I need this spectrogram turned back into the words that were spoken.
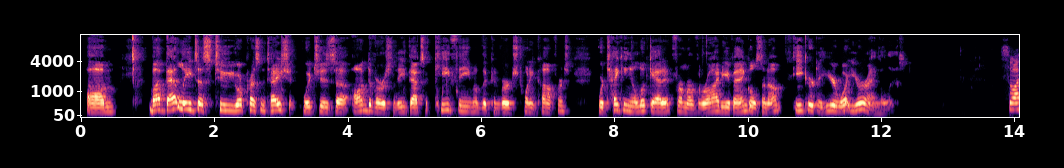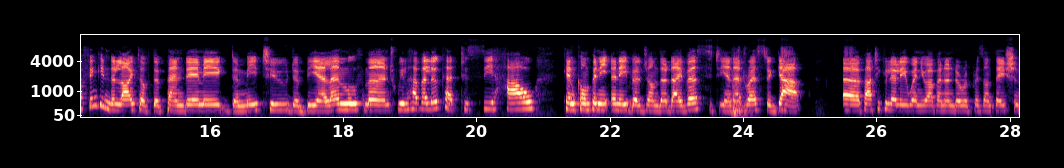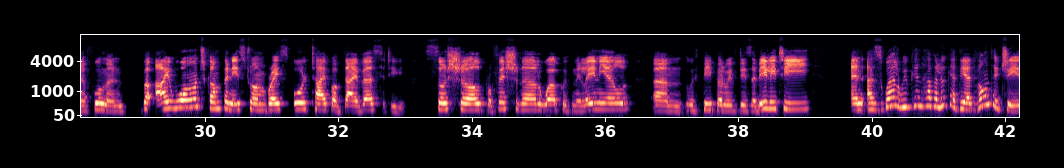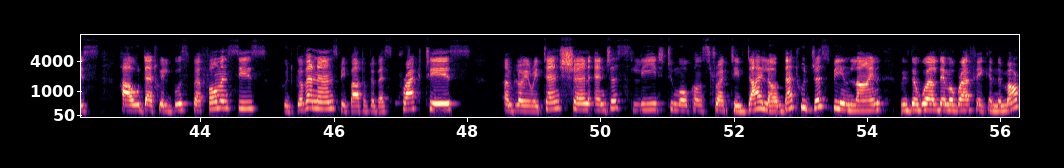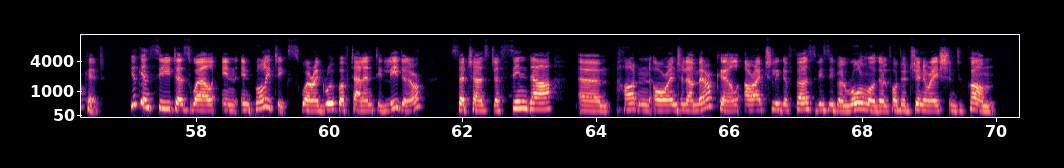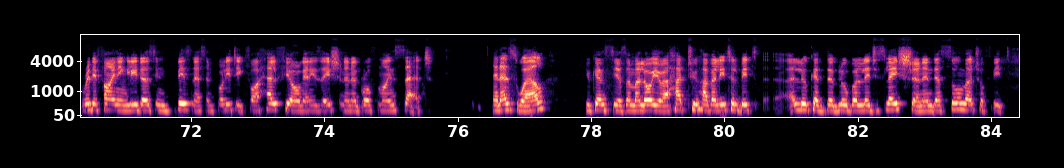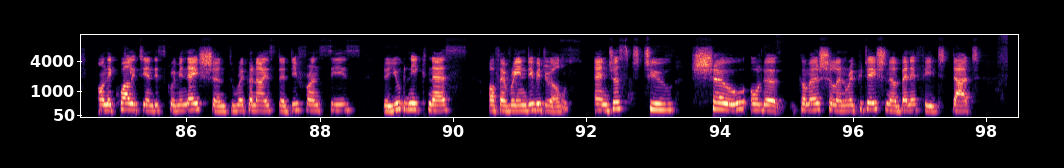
um, but that leads us to your presentation, which is uh, on diversity. That's a key theme of the Converge 20 conference. We're taking a look at it from a variety of angles, and I'm eager to hear what your angle is. So, I think in the light of the pandemic, the Me Too, the BLM movement, we'll have a look at to see how can company enable gender diversity and address the gap, uh, particularly when you have an underrepresentation of women? But I want companies to embrace all type of diversity, social, professional, work with millennial, um, with people with disability. And as well, we can have a look at the advantages, how that will boost performances, good governance, be part of the best practice, employee retention and just lead to more constructive dialogue that would just be in line with the world demographic and the market. You can see it as well in, in politics, where a group of talented leaders, such as Jacinda um, Ardern or Angela Merkel, are actually the first visible role model for the generation to come, redefining leaders in business and politics for a healthier organization and a growth mindset. And as well, you can see as I'm a lawyer, I had to have a little bit a look at the global legislation, and there's so much of it on equality and discrimination to recognize the differences, the uniqueness of every individual, and just to show all the commercial and reputational benefit that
